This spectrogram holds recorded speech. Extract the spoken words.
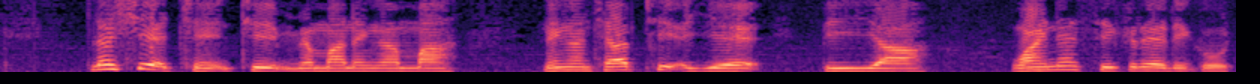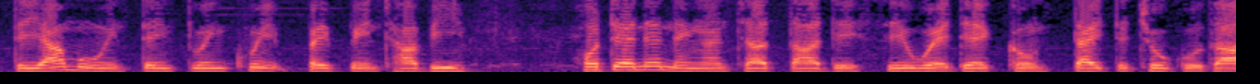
။လက်ရှိအချိန်အထိမြန်မာနိုင်ငံမှာနိုင်ငံခြားဖြစ်အရက် ဘီယာဝိုင်နဲ့စီကရက်တွေကိုတရားမဝင်တင်သွင်းခွင့်ပိတ်ပင်ထားပြီးဟိုတယ်နဲ့နိုင်ငံခြားသားတွေဈေးဝယ်တဲ့ကုန်တိုက်တချို့ကိုသာ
